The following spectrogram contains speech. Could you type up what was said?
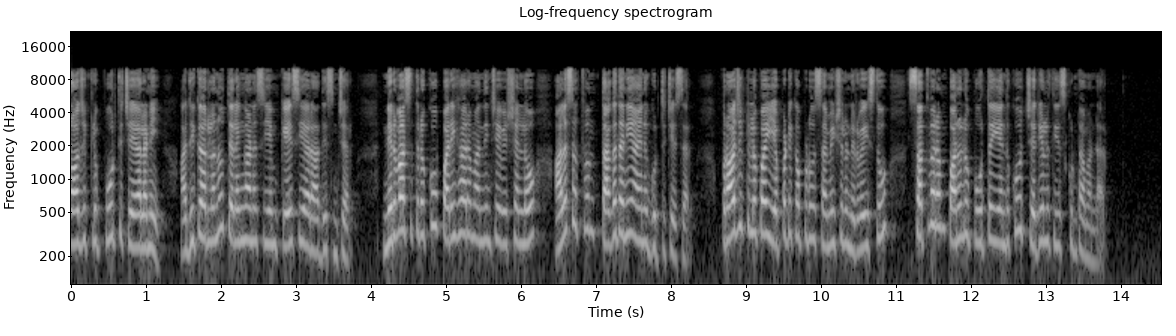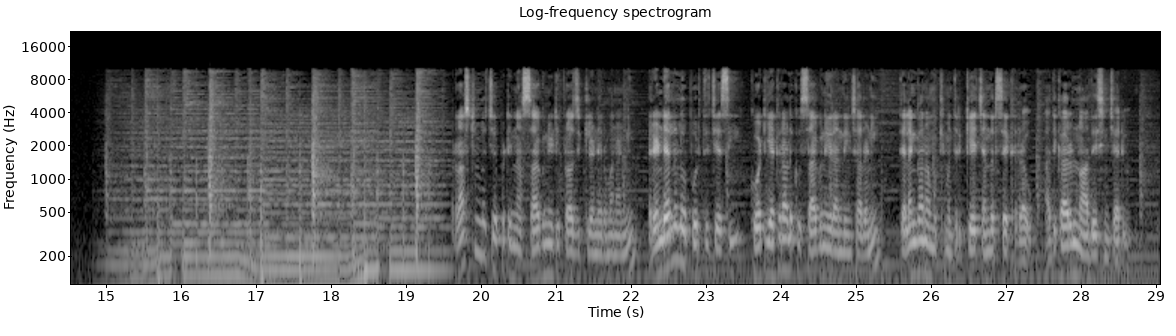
ప్రాజెక్టులు పూర్తి చేయాలని అధికారులను తెలంగాణ సీఎం కేసీఆర్ ఆదేశించారు. నిర్వాసితులకు పరిహారం అందించే విషయంలో అలసత్వం తగదని ఆయన గుర్తు చేశారు. ప్రాజెక్టులపై ఎప్పటికప్పుడు సమీక్షలు నిర్వహిస్తూ సత్వరం పనులు పూర్తయ్యేందుకు చర్యలు తీసుకుంటామన్నారు. రాష్ట్రంలో చేపట్టిన సాగునీటి ప్రాజెక్టుల నిర్మాణాన్ని రెండేళ్ళలో పూర్తి చేసి కోటి ఎకరాలకు సాగునీరు అందించాలని తెలంగాణ ముఖ్యమంత్రి కె. చంద్రశేఖరరావు అధికారులను ఆదేశించారు.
